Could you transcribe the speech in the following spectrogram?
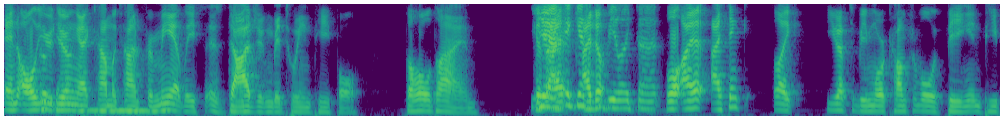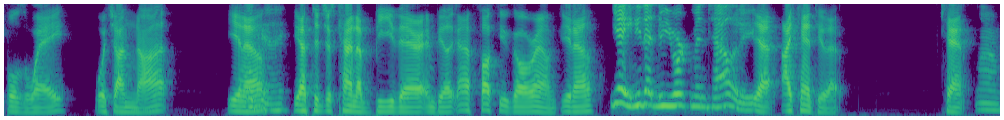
and all you're Okay. doing at Comic Con, for me at least, is dodging between people the whole time. Yeah, I- it gets I to be like that. Well, I I think like you have to be more comfortable with being in people's way, which I'm not. You know, Okay. you have to just kind of be there and be like, ah, fuck you, go around. You know? Yeah, you need that New York mentality. Yeah, I can't do that. Can't. Wow.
